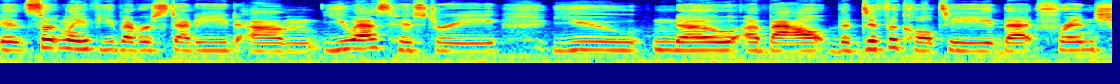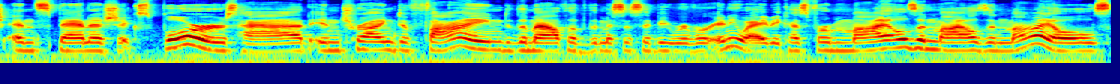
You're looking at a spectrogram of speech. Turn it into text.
it's certainly, if you've ever studied um, U.S. history, you know about the difficulty that French and Spanish explorers had in trying to find the mouth of the Mississippi River anyway, because for miles and miles and miles,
